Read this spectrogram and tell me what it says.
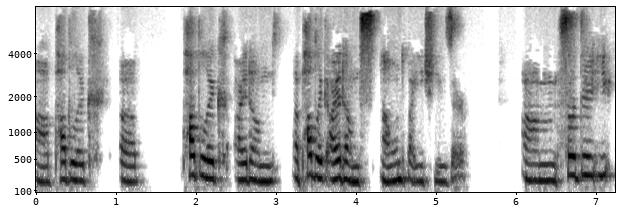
uh, public uh, public items uh, public items owned by each user. Um, so there, you,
